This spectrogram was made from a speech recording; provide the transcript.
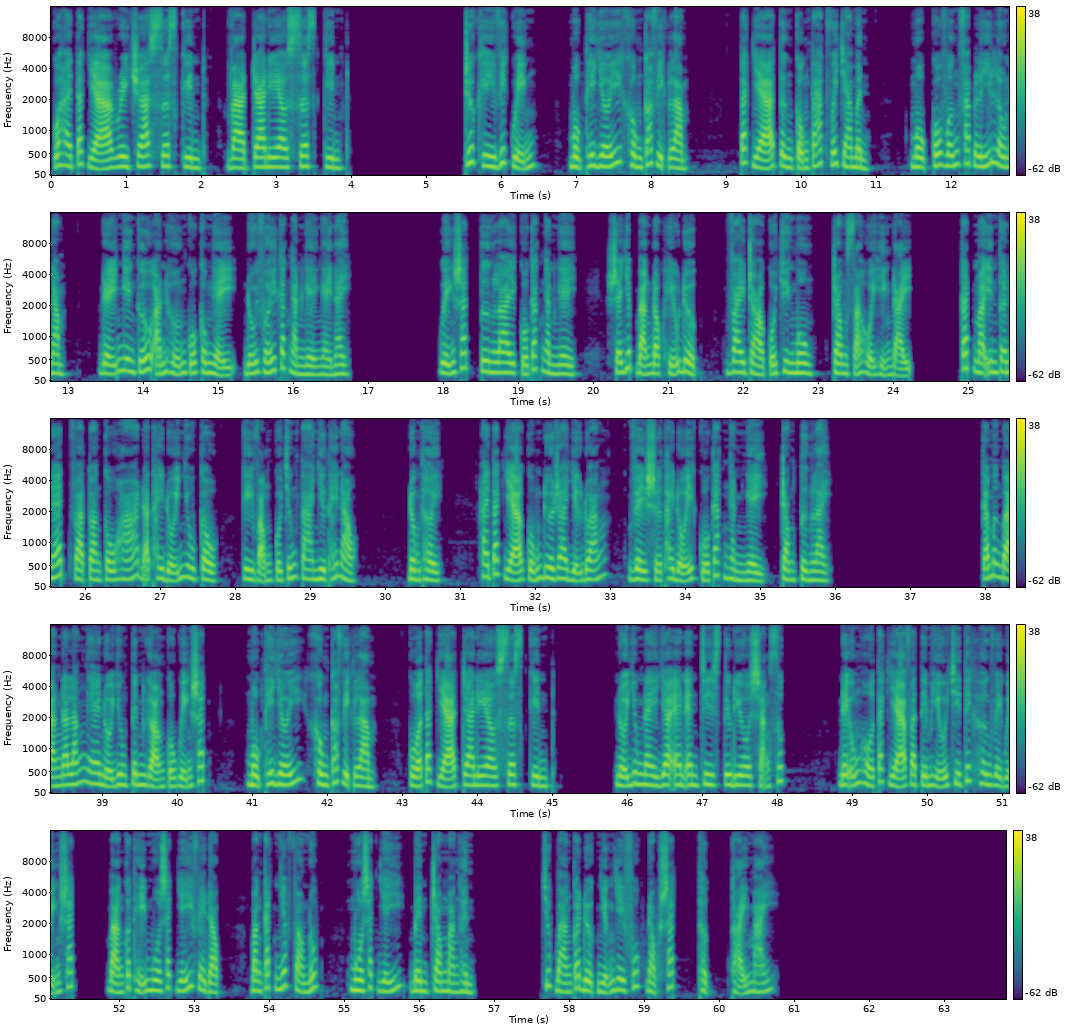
của hai tác giả Richard Susskind và Daniel Susskind. Trước khi viết quyển Một thế giới không có việc làm, tác giả từng cộng tác với cha mình, một cố vấn pháp lý lâu năm, để nghiên cứu ảnh hưởng của công nghệ đối với các ngành nghề ngày nay. Quyển sách Tương lai của các ngành nghề sẽ giúp bạn đọc hiểu được vai trò của chuyên môn trong xã hội hiện đại, cách mà internet và toàn cầu hóa đã thay đổi nhu cầu, kỳ vọng của chúng ta như thế nào. Đồng thời, hai tác giả cũng đưa ra dự đoán về sự thay đổi của các ngành nghề trong tương lai. Cảm ơn bạn đã lắng nghe nội dung tinh gọn của quyển sách Một thế giới không có việc làm của tác giả Daniel Susskind. Nội dung này do NNT Studio sản xuất. Để ủng hộ tác giả và tìm hiểu chi tiết hơn về quyển sách, bạn có thể mua sách giấy về đọc bằng cách nhấp vào nút Mua sách giấy bên trong màn hình. Chúc bạn có được những giây phút đọc sách thoải mái.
